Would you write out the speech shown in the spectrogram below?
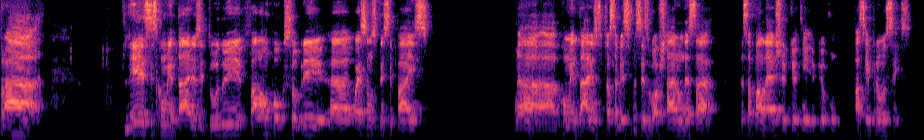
para ler esses comentários e tudo e falar um pouco sobre uh, quais são os principais uh, comentários para saber se vocês gostaram dessa, dessa palestra que eu, que eu passei para vocês.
